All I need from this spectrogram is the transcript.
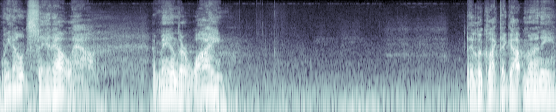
we don't say it out loud. But man, they're white. They look like they got money.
